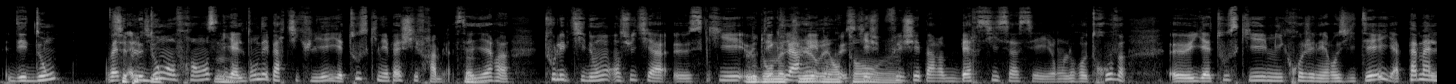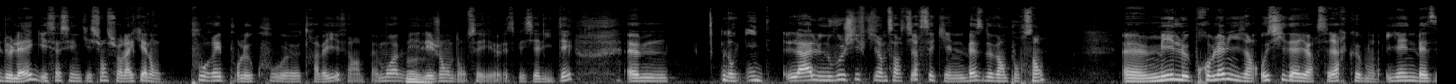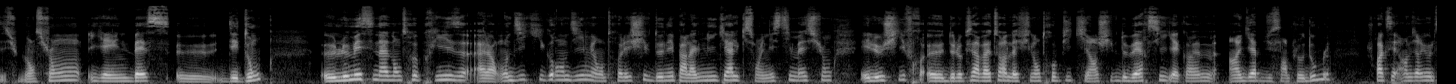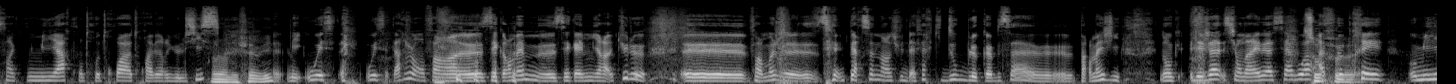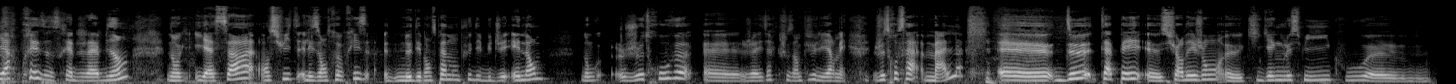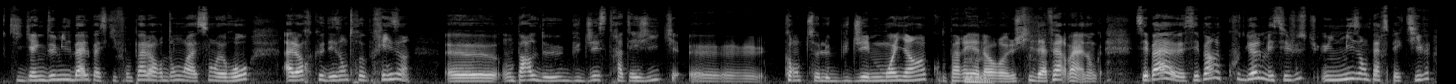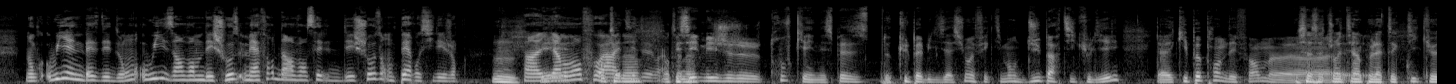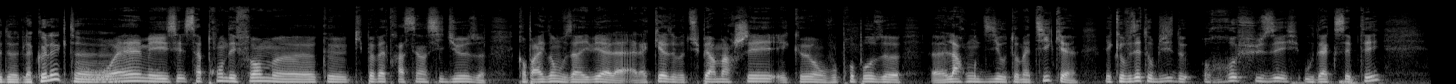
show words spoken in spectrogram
des dons, le don en France, il y a mmh. le don des particuliers, il y a tout ce qui n'est pas chiffrable, c'est-à-dire mmh. euh, tous les petits dons. Ensuite, il y a euh, ce qui est euh, déclaré, donc, ce qui est fléché par Bercy, ça c'est on le retrouve. il y a tout ce qui est micro générosité, il y a pas mal de legs et ça c'est une question sur laquelle on pourrait pour le coup travailler, enfin pas moi mais mmh. les gens dont c'est la spécialité. donc là, le nouveau chiffre qui vient de sortir, c'est qu'il y a une baisse de 20%. Euh, mais le problème, il vient aussi d'ailleurs. C'est-à-dire que bon, il y a une baisse des subventions, il y a une baisse euh, des dons. Euh, le mécénat d'entreprise, alors on dit qu'il grandit, mais entre les chiffres donnés par l'administration qui sont une estimation, et le chiffre de l'Observatoire de la philanthropie, qui est un chiffre de Bercy, il y a quand même un gap du simple au double. Je crois que c'est 1,5 milliard contre 3 à 3,6. en effet, oui. Euh, mais où est, où est cet argent? Enfin, euh, c'est quand même, euh, c'est quand même miraculeux. Enfin, moi, c'est une personne dans un chiffre d'affaires qui double comme ça par magie. Donc déjà, si on arrivait à savoir à peu près au milliard près, ça serait déjà bien. Donc il y a ça. Ensuite, les entreprises ne dépensent pas non plus des budgets énormes. Donc je trouve, euh, j'allais dire quelque chose un peu vulgaire, mais je trouve ça mal euh, de taper euh, sur des gens euh, qui gagnent le SMIC ou euh, qui gagnent 2000 balles parce qu'ils font pas leur don à 100 euros, alors que des entreprises euh, on parle de budget stratégique euh, quand le budget moyen comparé à mmh. leur chiffre d'affaires. Voilà, donc c'est pas c'est pas un coup de gueule, mais c'est juste une mise en perspective. Donc oui, il y a une baisse des dons, oui, ils inventent des choses, mais à force d'inventer des choses, on perd aussi les gens. Mmh. Enfin, il y a un moment, faut arrêter de. Mais, je trouve qu'il y a une espèce de culpabilisation effectivement du particulier euh, qui peut prendre des formes. Euh, ça, ça a toujours été un peu la technique de, de la collecte. Euh. Ouais, mais ça prend des formes que, qui peuvent être assez insidieuses. Quand par exemple vous arrivez à la, à la caisse de votre supermarché et que on vous propose l'arrondi automatique et que vous êtes obligé de refuser ou d'accepter.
